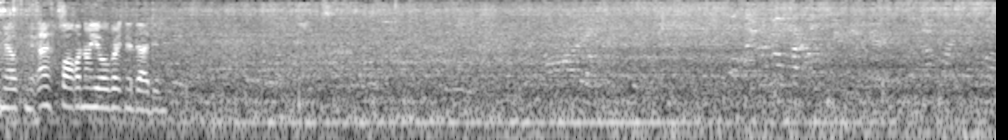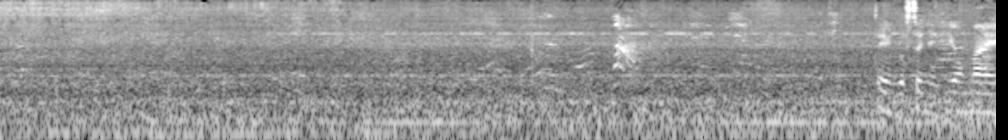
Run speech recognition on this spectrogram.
Milk ni Ay, kuha ko ng yogurt ni daddy. Ito yung gusto niya. Yung may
